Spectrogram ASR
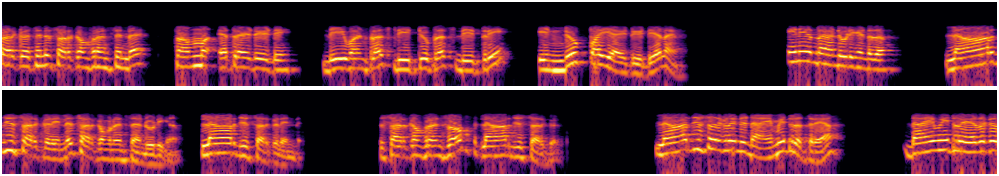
സർക്കിൾസിന്റെ സർക്കംഫറൻസിന്റെ സം എത്രയായിട്ട് കിട്ടി? D one plus D two plus D three into pi ആയിട്ട് കിട്ടി അല്ലേ? ഇനി എന്താ കണ്ടുപിടിക്കേണ്ടത്? ലാർജ് സർക്കിളിന്റെ സർക്കംഫറൻസ് കണ്ടുപിടിക്കണം. ലാർജ് സർക്കിളിന്റെ circumference of large circle large സർക്കിളിന്റെ ഡയമീറ്റർ എത്രയാ? ഡയമീറ്റർ ഏതൊക്കെ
